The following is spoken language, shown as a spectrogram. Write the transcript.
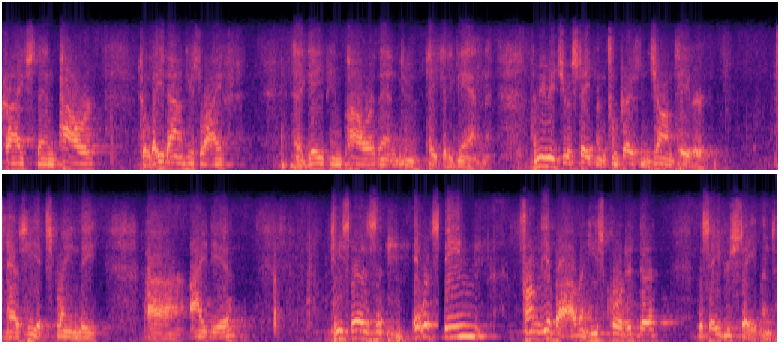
Christ then power to lay down his life, and it gave him power then to take it again. Let me read you a statement from President John Taylor as he explained the uh, idea he says, it would seem from the above, and he's quoted uh, the Savior's statement,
